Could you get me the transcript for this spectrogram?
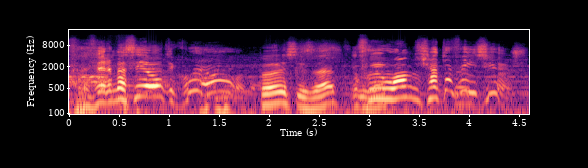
Fui farmacêutico, eu. Pois, exato. Eu fui exato. o homem dos sete ofícios.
